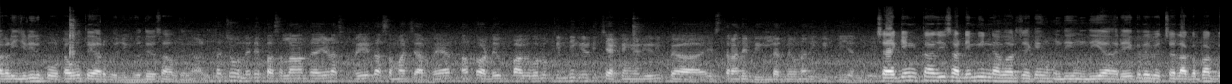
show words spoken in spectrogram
ਅਗਲੀ ਜਿਹੜੀ ਰਿਪੋਰਟ ਆ ਉਹ ਤਿਆਰ ਹੋ ਜੂਗੀ ਉਹਦੇ ਹਿਸਾਬ ਦੇ ਨਾਲ ਹੀ। ਤਾਂ ਝੋਨੇ ਦੇ ਫਸਲਾਂ ਦਾ ਜਿਹੜਾ ਸਪਰੇਅ ਦਾ ਸਮਾਂ ਚੱਲ ਰਿਹਾ ਤਾਂ ਤੁਹਾਡੇ ਵਿਭਾਗ ਵੱਲੋਂ ਕਿੰਨੀ ਕੁ ਜਿਹੜੀ ਚੈਕਿੰਗ ਹੈ ਜਿਹੜੀ ਇਸ ਤਰ੍ਹਾਂ ਦੇ ਡੀਲਰ ਨੇ ਉਹਨਾਂ ਦੀ ਕੀਤੀ ਜਾਂਦੀ ਹੈ? ਚੈਕਿੰਗ ਤਾਂ ਜੀ ਸਾਡੀ ਮਹੀਨਾਵਾਰ ਚੈਕਿੰਗ ਹੁੰਦੀ ਹੁੰਦੀ ਆ ਹਰੇਕ ਦੇ ਵਿੱਚ ਲਗਭਗ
